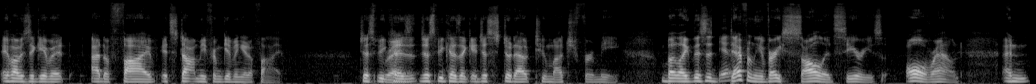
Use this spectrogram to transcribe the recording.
if I was to give it out of five, it stopped me from giving it a five, just because Right. just because like it just stood out too much for me. But like this is Yeah. definitely a very solid series all around, and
